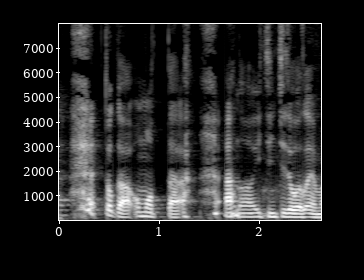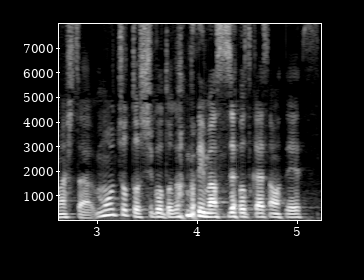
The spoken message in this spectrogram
とか思った、あの、一日でございました。もうちょっと仕事頑張ります。じゃあれ様です。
